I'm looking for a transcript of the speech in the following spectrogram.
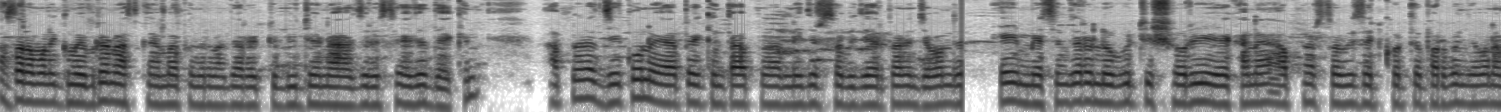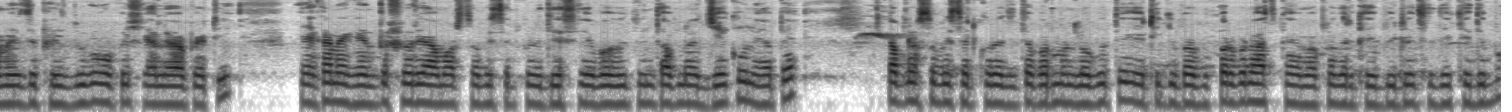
আসসালামু আলাইকুম ইব্রান আজকে আমি আপনাদের মাঝে আরও একটি ভিডিও নিয়ে হাজির হয়েছি। এই যে দেখেন, আপনারা যে কোনো অ্যাপে কিন্তু আপনারা নিজের ছবি দেওয়ার পারেন যেমন এই মেসেঞ্জারের লোগোটি সরিয়ে এখানে আপনার ছবি সেট করতে পারবেন। যেমন আমি যে ফেসবুক অফিসিয়াল অ্যাপ এটি, এখানে কিন্তু সরিয়ে আমার ছবি সেট করে দিয়েছি। এভাবে কিন্তু আপনার যে কোনো অ্যাপে আপনার ছবি সেট করে দিতে পারবেন। লোগোতে এটি কীভাবে করবেন, আজকে আমি আপনাদেরকে এই ভিডিওতে দেখিয়ে দেবো।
